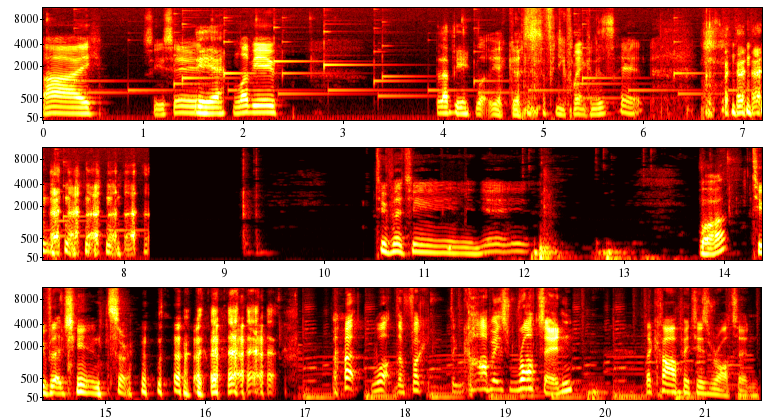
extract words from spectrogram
Bye. See you soon. Ya. Love you. Love you. Lo- yeah, good. you weren't gonna say it. Two fletching. Yay. What? Two fletching. Sorry. what the fuck? The carpet's rotten. The carpet is rotten.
